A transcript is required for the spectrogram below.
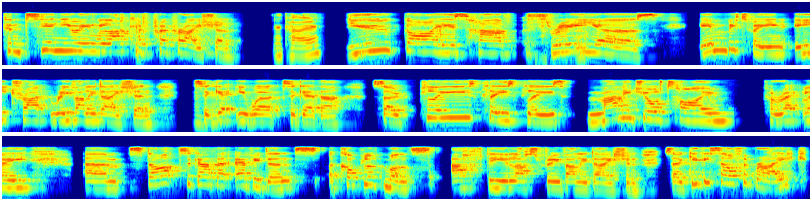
continuing lack of preparation. Okay. You guys have three years in between each revalidation to mm-hmm. get your work together. So please, please, please manage your time correctly. Um, start to gather evidence a couple of months after your last revalidation. So give yourself a break.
